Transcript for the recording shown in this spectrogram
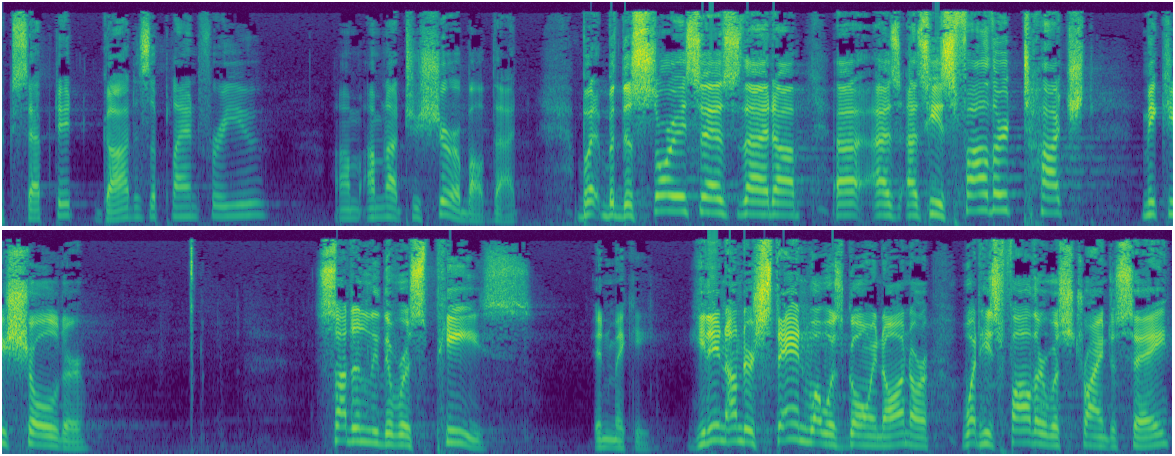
accept it. God has a plan for you. Um, I'm not too sure about that. But, but the story says that uh, uh, as, as his father touched Mickey's shoulder, suddenly there was peace in Mickey. He didn't understand what was going on or what his father was trying to say.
